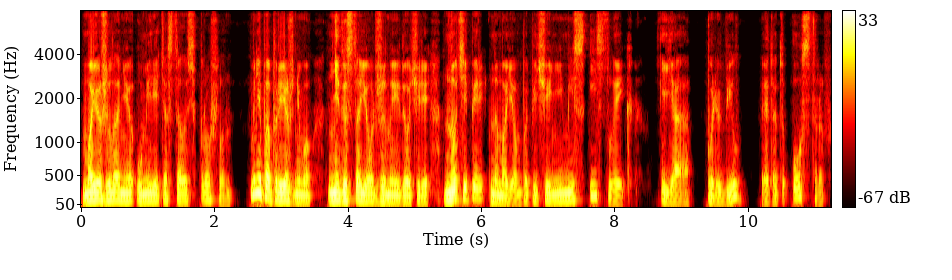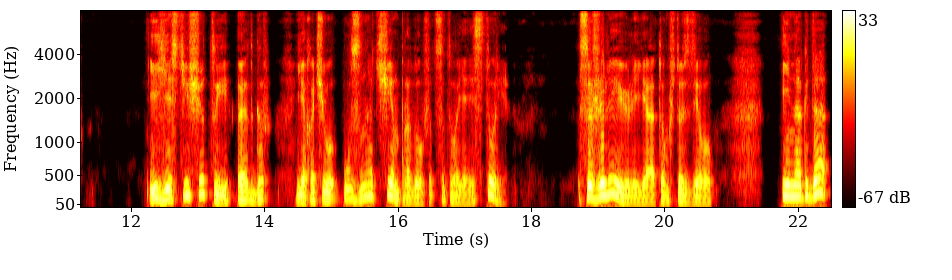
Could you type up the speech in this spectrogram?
Мое желание умереть осталось в прошлом. Мне по-прежнему недостает жены и дочери, но теперь на моем попечении мисс Истлейк. Я полюбил этот остров. И есть еще ты, Эдгар. Я хочу узнать, чем продолжится твоя история. Сожалею ли я о том, что сделал? Иногда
